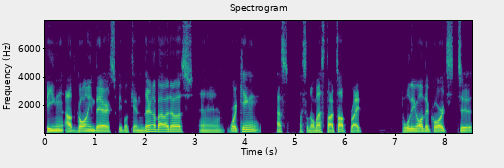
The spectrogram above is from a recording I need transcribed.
being outgoing there so people can learn about us and working as, as a normal startup, right? Pulling all the cords to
